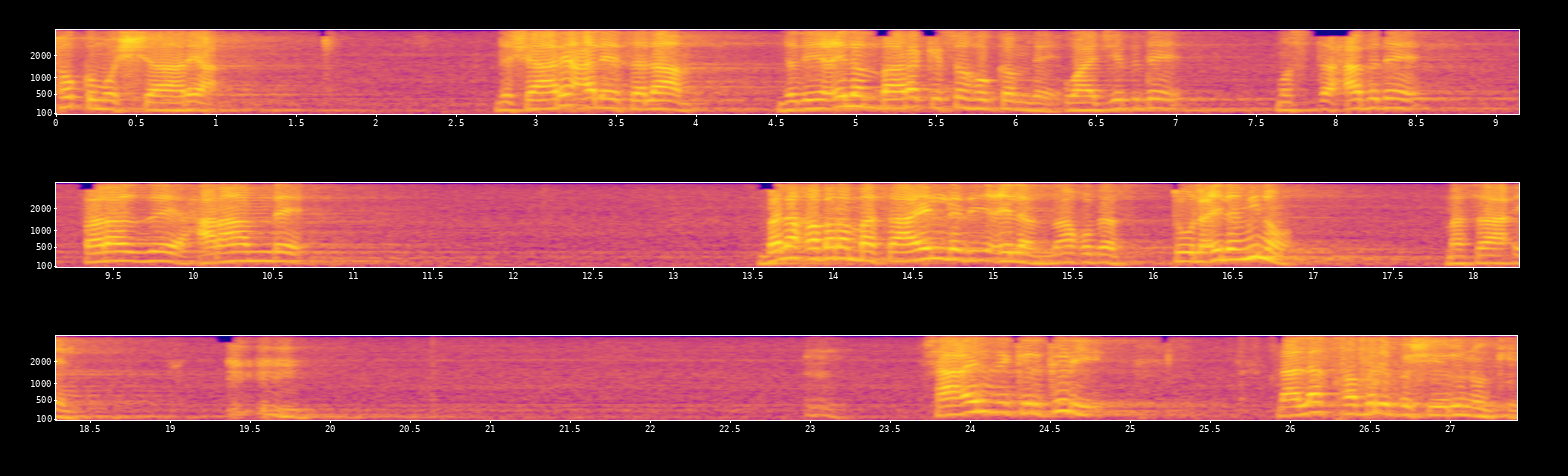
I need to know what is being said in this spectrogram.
حکم الشارع د شارع علی السلام د دې علم بارک څه حکم دی واجب دی مستحب دی فرض دی حرام دی بل خبره مسائل د علم نه خو بس ټول علم نو مسائل شاعر ذکر کړي دا لس خبرې په شعرونو کې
